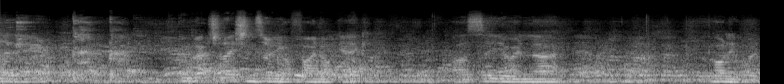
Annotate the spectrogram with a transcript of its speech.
Bob Flynn. Congratulations on your final gig. I'll see you in uh, Hollywood.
